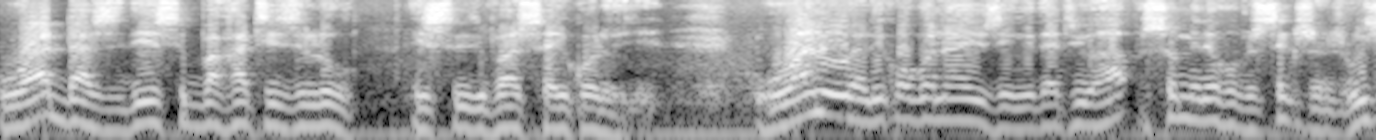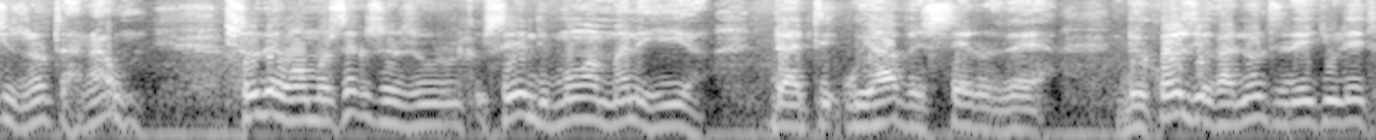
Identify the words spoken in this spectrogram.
what does this bahati's law is reverse psychology? One you are recognizing that you have so many homosexuals which is not around. So the homosexuals will send more money here that we have a sale there. Because you cannot regulate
